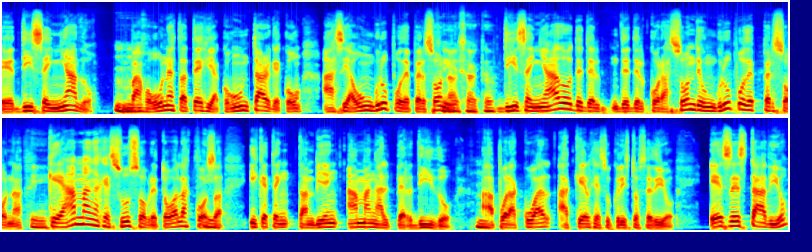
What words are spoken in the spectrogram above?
eh, diseñado bajo una estrategia, con un target, con, hacia un grupo de personas. Sí, exacto. Diseñado desde el, desde el corazón de un grupo de personas Sí. que aman a Jesús sobre todas las cosas y que ten- también aman al perdido, a por a cual aquel Jesucristo se dio. Ese estadio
